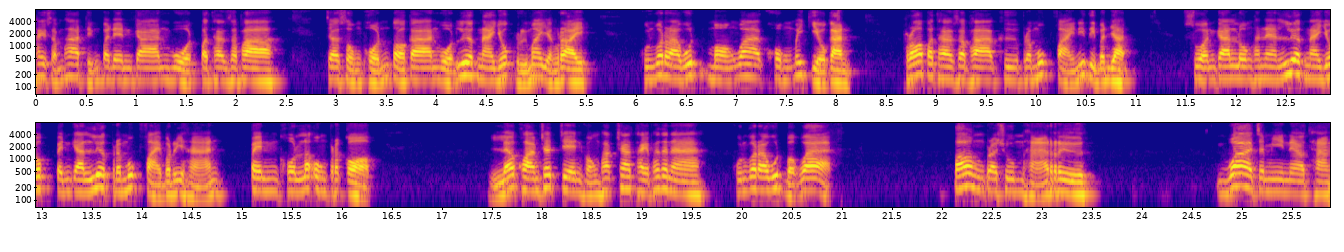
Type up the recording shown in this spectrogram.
ให้สัมภาษณ์ถึงประเด็นการโหวตประธานสภา จะส่งผลต่อการโหวตเลือกนายกหรือไม่อย่างไร คุณวราวุฒิมองว่าคงไม่เกี่ยวกัน เพราะประธานสภาคือประมุขฝ่ายนิติบัญญัติ ส่วนการลงคะแนนเลือกนายกเป็นการเลือกประมุขฝ่ายบริหาร เป็นคนละองค์ประกอบ แล้วความชัดเจนของพรรคชาติไทยพัฒนา คุณวราวุฒิบอกว่า ต้องประชุมหารือ ว่าจะมีแนวทาง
